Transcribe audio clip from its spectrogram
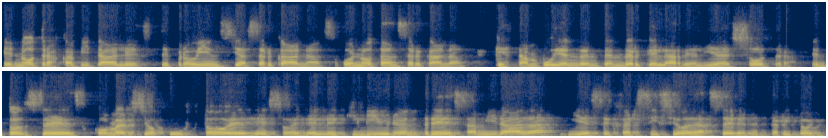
en otras capitales de provincias cercanas o no tan cercanas que están pudiendo entender que la realidad es otra. Entonces, comercio justo es eso, es el equilibrio entre esa mirada y ese ejercicio de hacer en el territorio.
